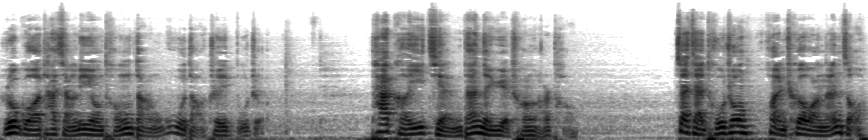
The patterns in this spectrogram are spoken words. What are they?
如果他想利用同党误导追捕者，他可以简单的越窗而逃，再在途中换车往南走。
